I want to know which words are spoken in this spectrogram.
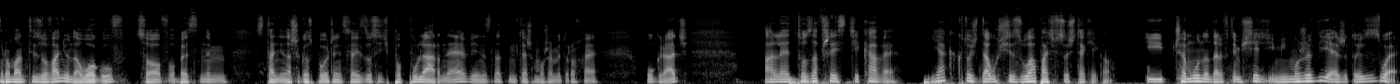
romantyzowaniu nałogów, co w obecnym stanie naszego społeczeństwa jest dosyć popularne, więc na tym też możemy trochę ugrać. Ale to zawsze jest ciekawe, jak ktoś dał się złapać w coś takiego i czemu nadal w tym siedzi, mimo że wie, że to jest złe.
